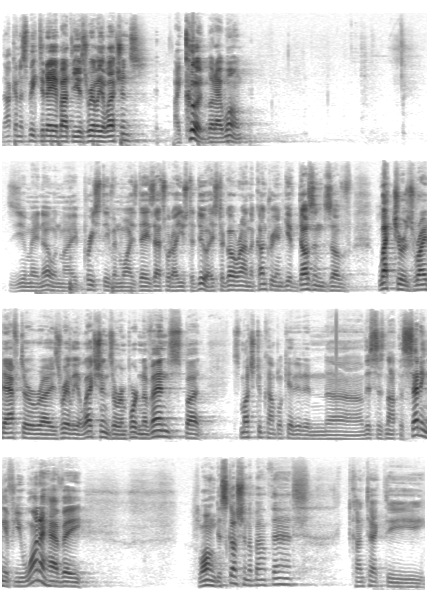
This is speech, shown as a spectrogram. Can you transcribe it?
Not going to speak today about the Israeli elections. I could, but I won't. As you may know, in my pre Stephen Wise days, that's what I used to do. I used to go around the country and give dozens of lectures right after uh, Israeli elections or important events, but it's much too complicated, and uh, this is not the setting. If you want to have a long discussion about that, contact the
